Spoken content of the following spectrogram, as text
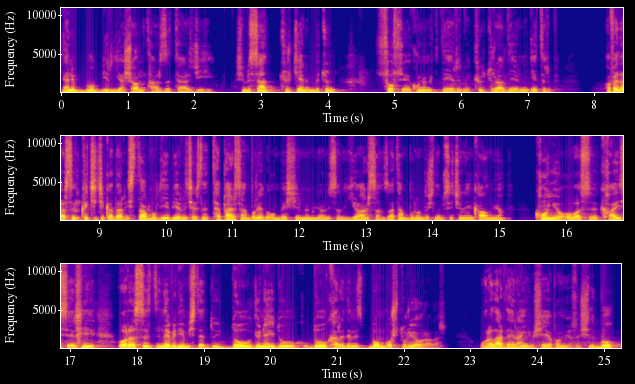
Yani bu bir yaşam tarzı tercihi. Şimdi sen Türkiye'nin bütün sosyoekonomik değerini, kültürel değerini getirip affedersin kıçıcı kadar İstanbul diye bir yerin içerisine tepersen buraya da 15-20 milyon insanı yağarsan zaten bunun dışında bir seçeneğin kalmıyor. Konya Ovası, Kayseri, orası ne bileyim işte Doğu, Güneydoğu, Doğu Karadeniz bomboş duruyor oralar. Oralarda herhangi bir şey yapamıyorsun. Şimdi bu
